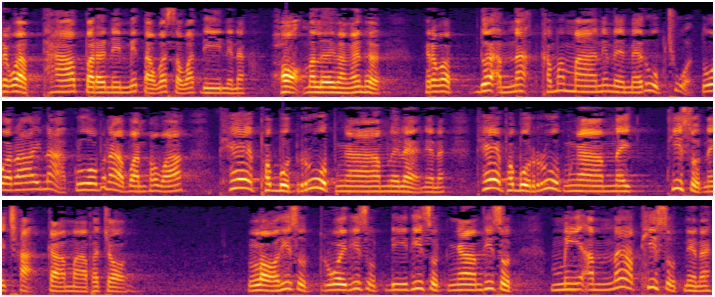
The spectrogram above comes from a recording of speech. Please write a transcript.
เรียกว่าเท้าปรนิมิตวสวัสดีเนี่ยนะเหาะมาเลยว่างั้นเถอะเรียกว่าด้วยอำนาจคำว่ามาเนี่ยแม่รูปชั่ว ตัวร้ายหน้ากลัวพระหน้าวันผวาเทพบุตรรูปงามเลยแหละเนี่ยนะเทพบุตรรูปงามใน ที่สุดในฉะกามาพจร หล่อที่สุดรวยที่สุดดีที่สุดงามที่สุด มีอำนาจที่สุดเนี่ยนะ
